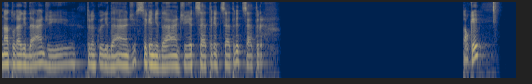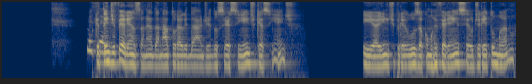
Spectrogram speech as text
naturalidade, tranquilidade, serenidade, etc, etc, etc. Tá ok? Porque tem diferença, né, da naturalidade do ser ciente, que é ciente, e a gente usa como referência o direito humano,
